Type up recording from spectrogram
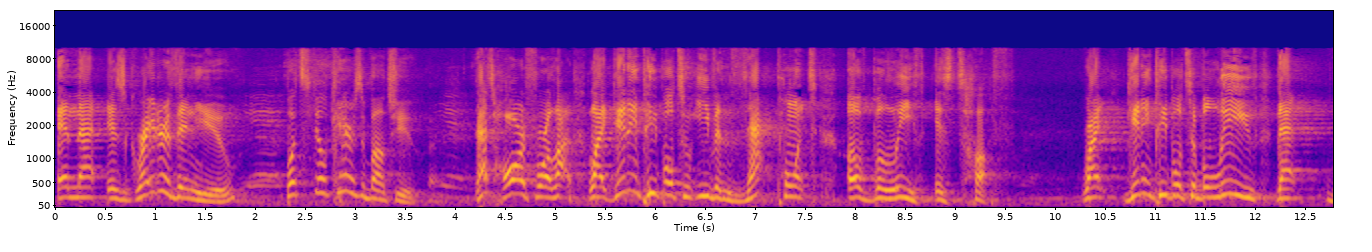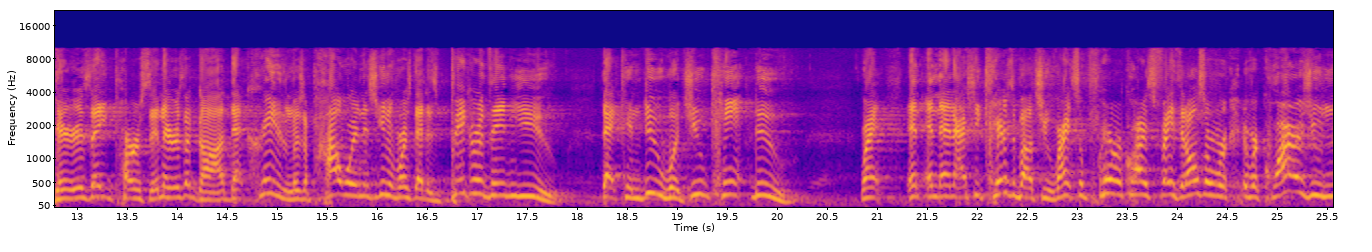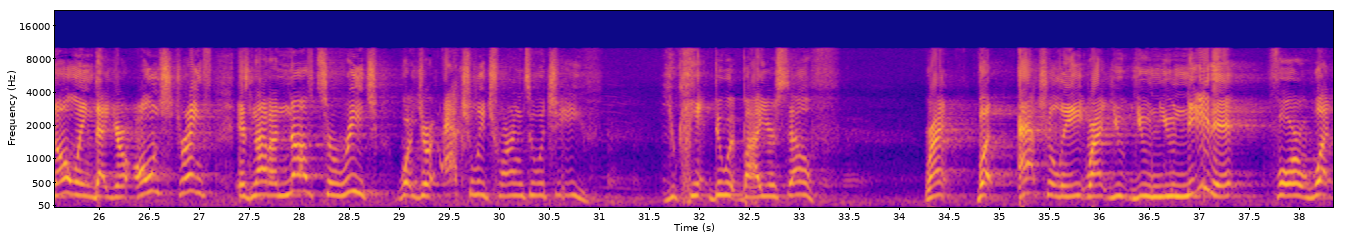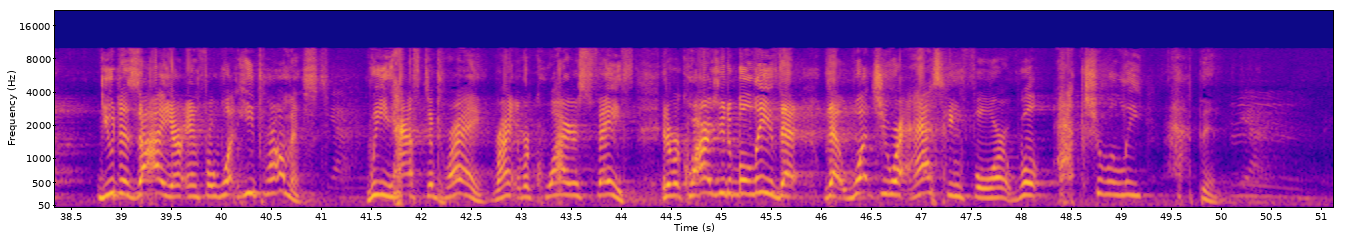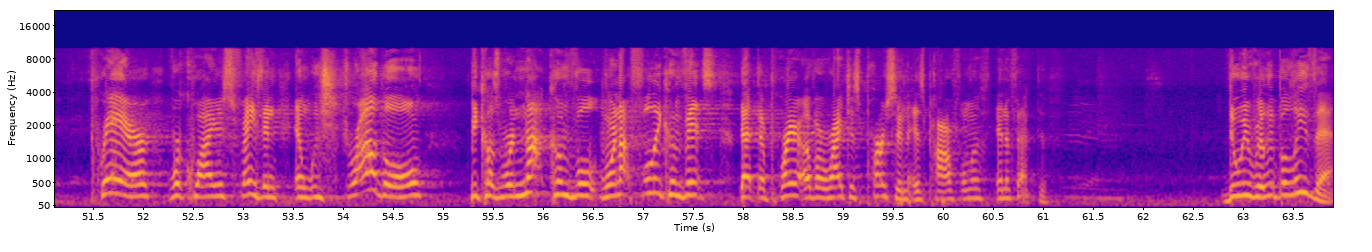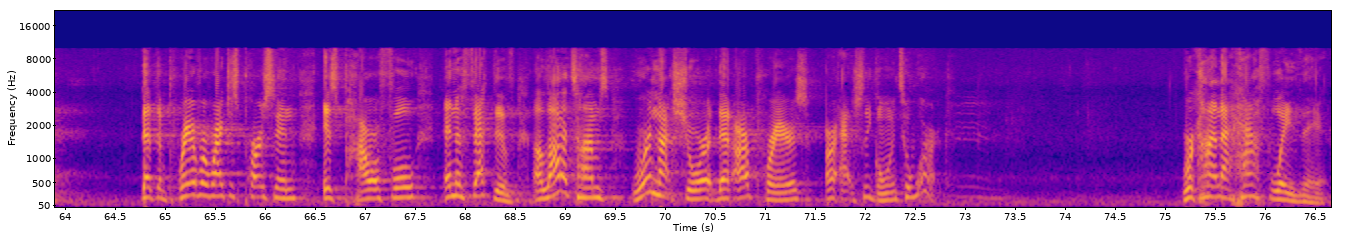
and that is greater than you, yes. but still cares about you. Yes. That's hard for a lot. Like getting people to even that point of belief is tough, right? Getting people to believe that there is a person, there is a God that created them. There's a power in this universe that is bigger than you, that can do what you can't do right? And, and, and actually cares about you, right? So prayer requires faith. It also re- it requires you knowing that your own strength is not enough to reach what you're actually trying to achieve. You can't do it by yourself, right? But actually, right, you, you, you need it for what you desire and for what he promised. We have to pray, right? It requires faith. It requires you to believe that, that what you are asking for will actually happen prayer requires faith. And, and we struggle because we're not, we're not fully convinced that the prayer of a righteous person is powerful and effective. Do we really believe that? That the prayer of a righteous person is powerful and effective. A lot of times, we're not sure that our prayers are actually going to work. We're kind of halfway there.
